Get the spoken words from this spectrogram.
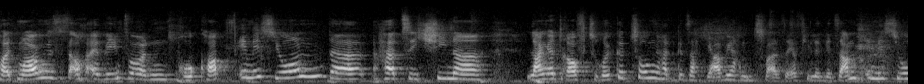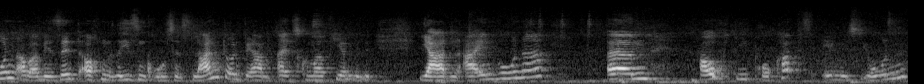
heute Morgen ist es auch erwähnt worden, Pro-Kopf-Emissionen. Da hat sich China lange darauf zurückgezogen, hat gesagt, ja, wir haben zwar sehr viele Gesamtemissionen, aber wir sind auch ein riesengroßes Land und wir haben 1,4 Milliarden Einwohner. Ähm, auch die Pro-Kopf-Emissionen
